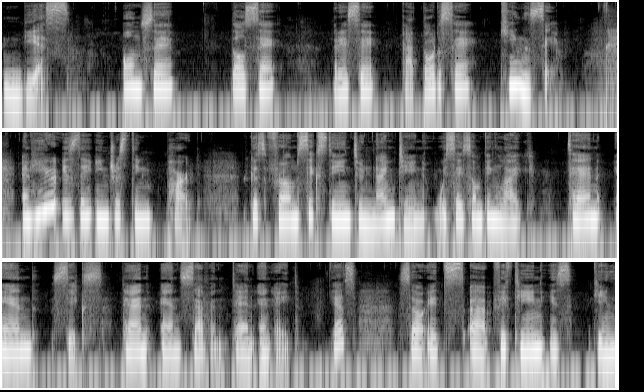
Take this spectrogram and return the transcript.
diez, once, doce, trece, catorce, quince. And here is the interesting part because from 16 to 19 we say something like 10 and 6 10 and 7, 10 and 8. Yes? So it's uh, 15 is 15.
